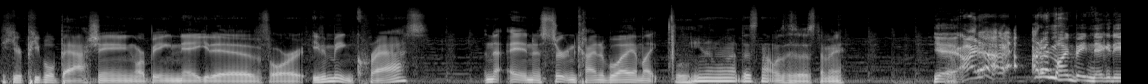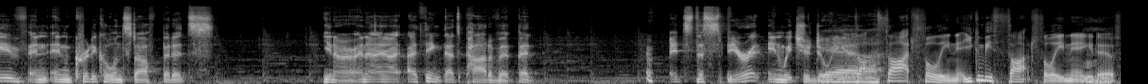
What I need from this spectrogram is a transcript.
hear people bashing or being negative or even being crass in, that, in a certain kind of way. I'm like, Mm. you know what? That's not what this is to me. Yeah, I, I, I don't mind being negative and, and critical and stuff, but it's, you know, and I, I think that's part of it, but it's the spirit in which you're doing Yeah. it. Thought thoughtfully, ne- you can be thoughtfully mm-hmm. negative.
